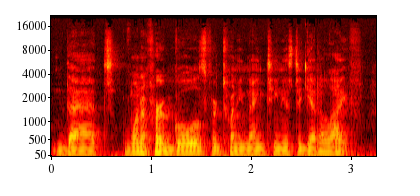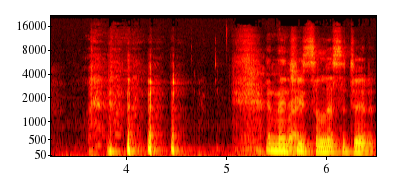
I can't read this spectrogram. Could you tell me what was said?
that one of her goals for 2019 is to get a life. and then she solicited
